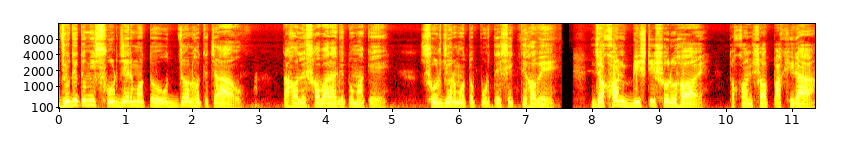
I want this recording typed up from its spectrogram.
যদি তুমি সূর্যের মতো উজ্জ্বল হতে চাও, তাহলে সবার আগে তোমাকে সূর্যর মতো পড়তে শিখতে হবে। যখন বৃষ্টি শুরু হয়, তখন সব পাখিরা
